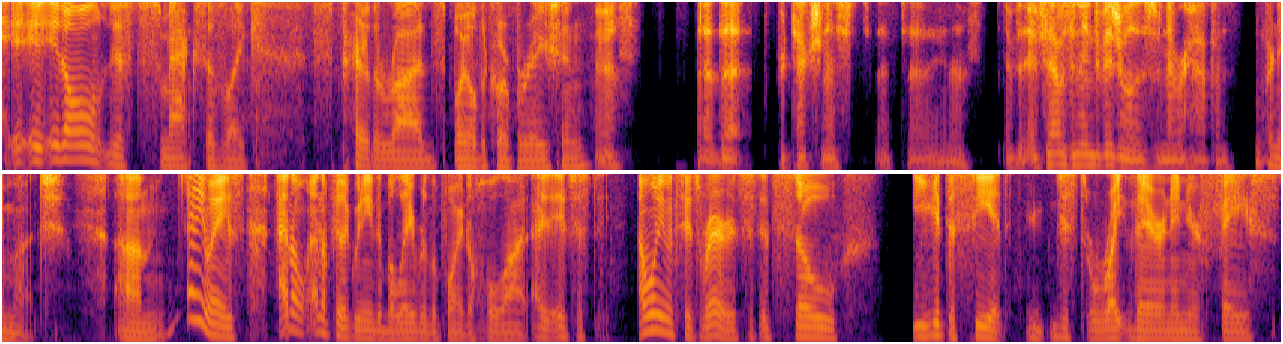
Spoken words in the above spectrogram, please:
It, it, it all just smacks of like spare the rod, spoil the corporation. that that protectionist that uh, you know if, if that was an individual this would never happen pretty much. Um, anyways, I don't I don't feel like we need to belabor the point a whole lot. I, it's just I won't even say it's rare. It's just it's so you get to see it just right there and in your face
